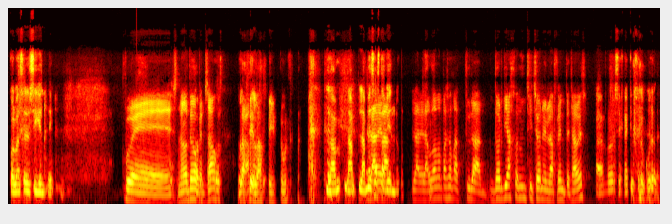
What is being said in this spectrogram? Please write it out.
¿Cuál va a ser el siguiente? Pues no lo tengo pensado. La de la aceituna. La, la- la mesa La está la- bien, ¿no? La de la uva me ha pasado factura dos días con un chichón en la frente, ¿sabes? Claro, si es que a quién se le ocurre.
